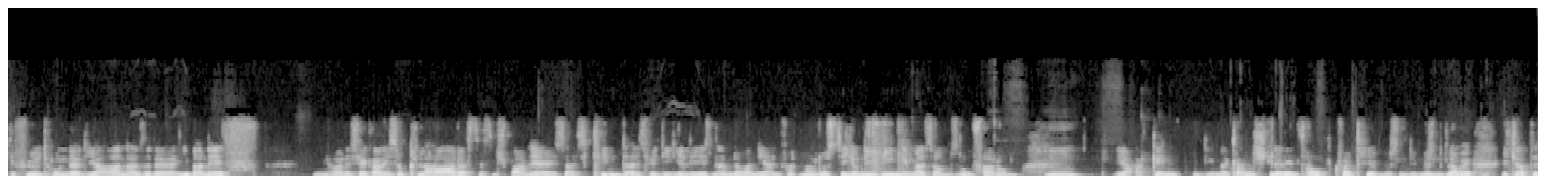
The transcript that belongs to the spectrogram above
gefühlt 100 Jahren. Also der Ibanez, mir war das ja gar nicht so klar, dass das ein Spanier ist. Als Kind, als wir die gelesen haben, da waren die einfach nur lustig und die hingen immer so am Sofa rum. Mhm. Ja, Agenten, die immer ganz schnell ins Hauptquartier müssen. Die müssen, glaube ich, ich glaube,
